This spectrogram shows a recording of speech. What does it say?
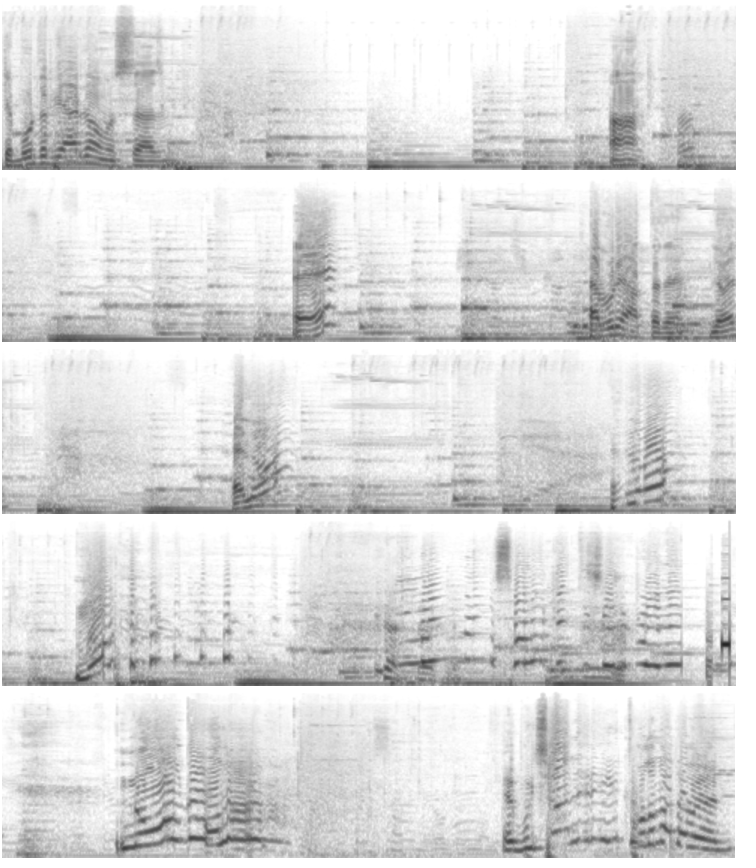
Ya burada bir yerde olması lazım. Aha. E? Ha buraya atladı. Lol. Hello? Hello? Beni. Ne oldu oğlum? E bıçağı nereye gitti oğlum adamın?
